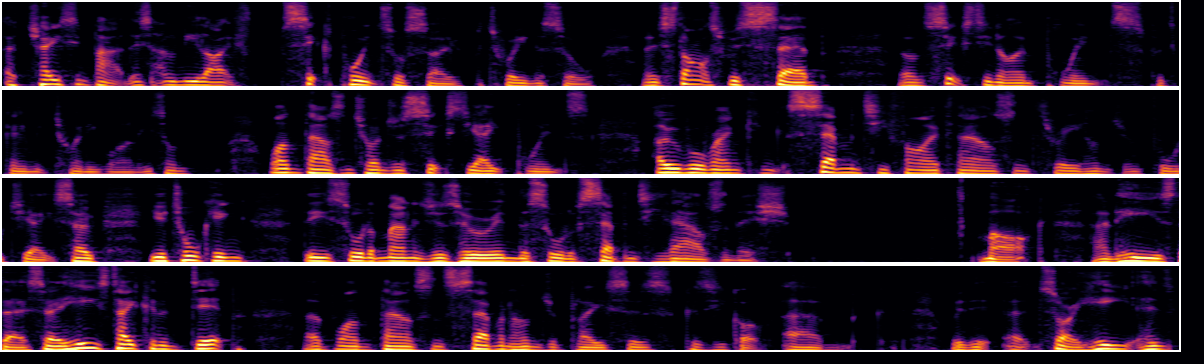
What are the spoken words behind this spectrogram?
a, chasing pack. There's only like six points or so between us all. And it starts with Seb on 69 points for game week 21. He's on 1,268 points. Overall ranking 75,348. So you're talking these sort of managers who are in the sort of 70,000 ish mark and he's there so he's taken a dip of 1700 places because he got um with it uh, sorry he has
